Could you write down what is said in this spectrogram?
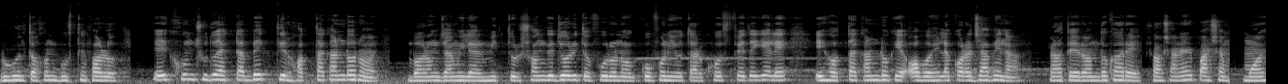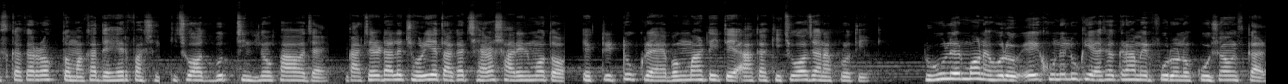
রুহুল তখন বুঝতে পারল এই খুন শুধু একটা ব্যক্তির হত্যাকাণ্ড নয়, বরং জামিলার মৃত্যুর সঙ্গে জড়িত পুরনো গোপনীয়তার খোঁজ পেতে গেলে এই হত্যাকাণ্ডকে অবহেলা করা যাবে না। রাতের অন্ধকারে শ্মশানের পাশে মহেশ কাকার রক্ত মাখা দেহের পাশে কিছু অদ্ভুত চিহ্ন পাওয়া যায়। গাছের ডালে ছড়িয়ে থাকা ছেঁড়া শাড়ির মতো একটি টুকরা এবং মাটিতে আঁকা কিছু অজানা প্রতীক। রুহুলের মনে হলো, এই খুনে লুকিয়ে আসা গ্রামের পুরনো কুসংস্কার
